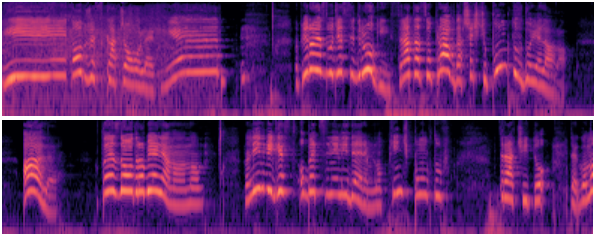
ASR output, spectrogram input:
I dobrze skacze Olek, nie? Dopiero jest 22. Strata co prawda 6 punktów do Jelara. Ale to jest do odrobienia, no. No, no Lidwig jest obecnie liderem. No 5 punktów traci do tego. No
